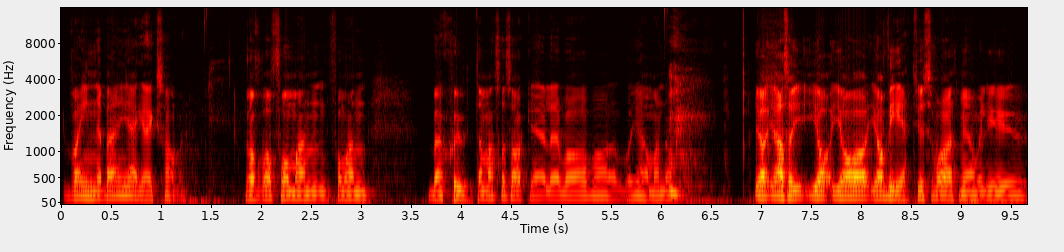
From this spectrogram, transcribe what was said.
vad innebär en jägarexamen? Vad, vad får man, får man börja skjuta massa saker eller vad, vad, vad gör man då? Ja, alltså, jag, jag, jag vet ju svaret men jag vill ju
